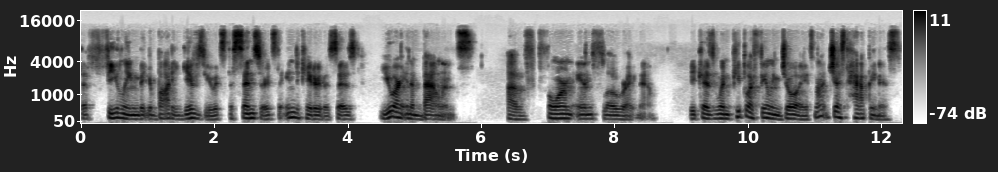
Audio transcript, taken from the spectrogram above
the feeling that your body gives you. It's the sensor, it's the indicator that says you are in a balance of form and flow right now. Because when people are feeling joy, it's not just happiness.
